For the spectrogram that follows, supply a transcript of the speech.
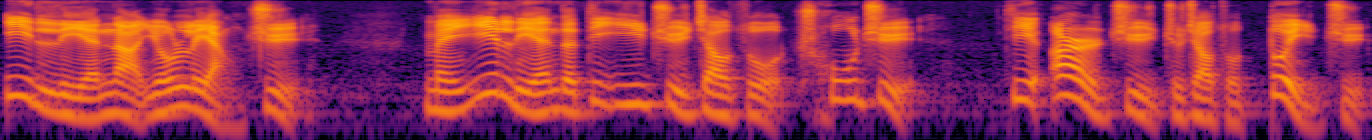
一联呢有两句，每一联的第一句叫做出句，第二句就叫做对句。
